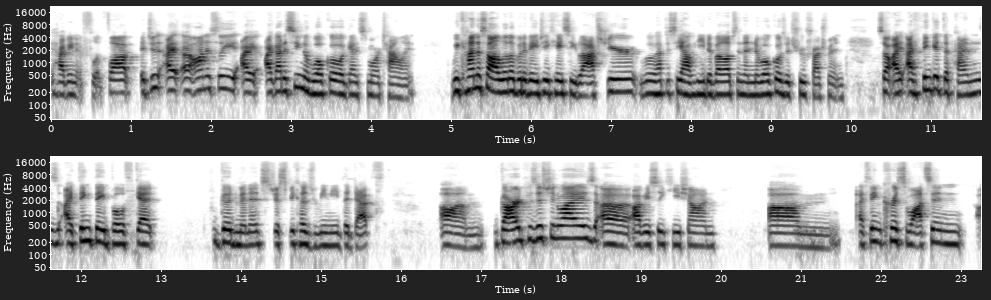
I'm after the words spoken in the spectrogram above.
having it flip flop. It just, I, I honestly, I I got to see Nwoko against more talent. We kind of saw a little bit of AJ Casey last year. We'll have to see how he develops, and then Nwoko is a true freshman. So I, I think it depends. I think they both get good minutes just because we need the depth. Um, guard position wise, uh, obviously Kyshawn. Um, I think Chris Watson uh,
